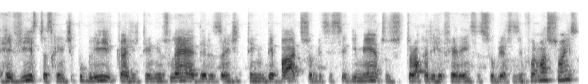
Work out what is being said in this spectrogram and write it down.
revistas que a gente publica, a gente tem newsletters, a gente tem debates sobre esses segmentos, troca de referências sobre essas informações,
